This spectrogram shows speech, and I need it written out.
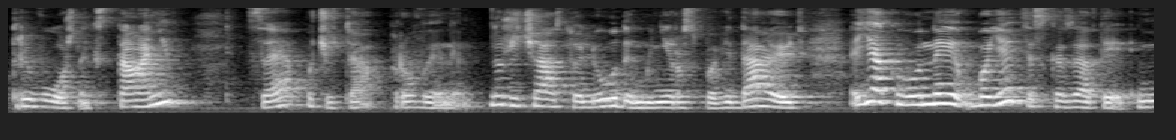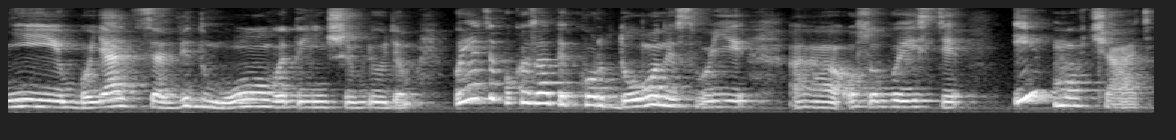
тривожних станів. Це почуття провини. Дуже часто люди мені розповідають, як вони бояться сказати ні, бояться відмовити іншим людям, бояться показати кордони свої е, особисті. І мовчать,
